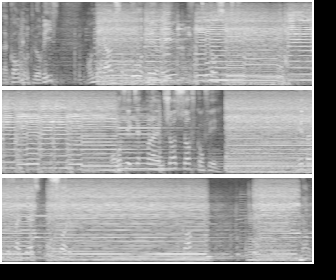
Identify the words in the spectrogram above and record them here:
D'accord Donc le riff, on est là sur Do, Ré, Ré, on fait tout en sixte. On refait exactement la même chose, sauf qu'on fait Ré basse de Fa dièse, Donc.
